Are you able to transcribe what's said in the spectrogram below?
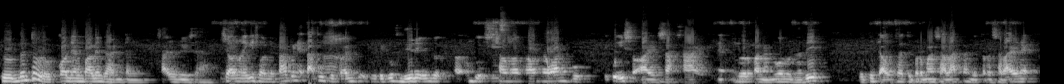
belum tentu loh kon yang paling ganteng di Indonesia. Soalnya lagi soalnya tapi nek tak tujukan untuk diriku sendiri untuk untuk sama kawan-kawanku itu iso aja sah sah nek menurut pandanganku jadi itu gak usah dipermasalahkan ya terserah nek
